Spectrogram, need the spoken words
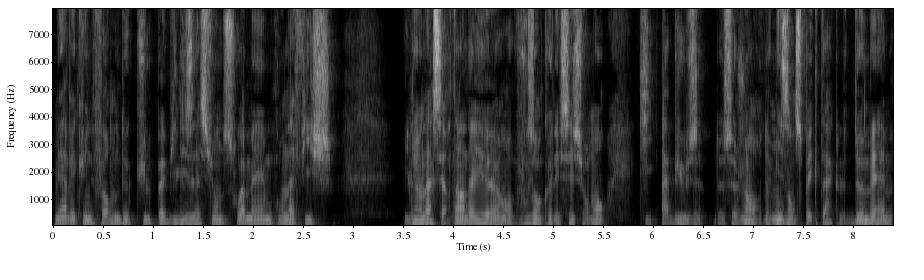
mais avec une forme de culpabilisation de soi-même qu'on affiche. Il y en a certains d'ailleurs, vous en connaissez sûrement, qui abusent de ce genre de mise en spectacle d'eux-mêmes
